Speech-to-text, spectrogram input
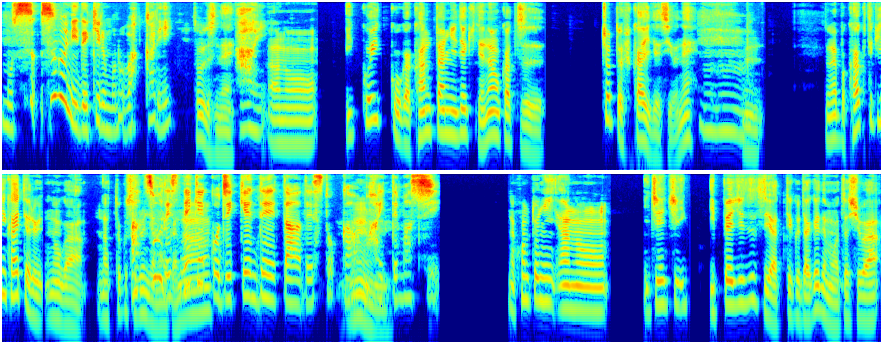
もうすすぐにできるものばっかり。そうですね。はい。あの、一個一個が簡単にできて、なおかつ、ちょっと深いですよね。ううんん。そのやっぱ科学的に書いてるのが納得すあるんじゃないかな。そうですね。結構実験データですとか入ってますし。で本当に、あの、一日一ページずつやっていくだけでも私は、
